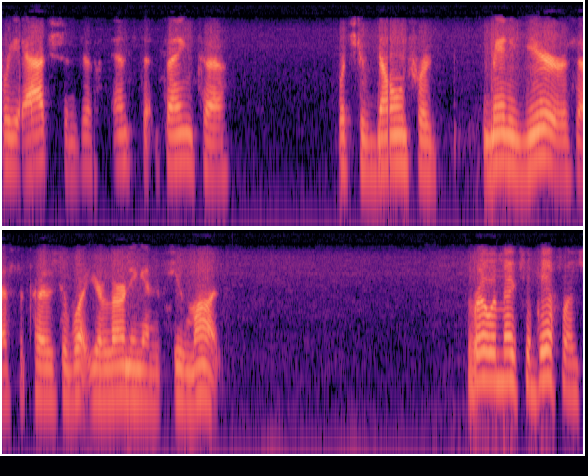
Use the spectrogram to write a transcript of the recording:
reaction, just instant thing to what you've known for many years as opposed to what you're learning in a few months. It really makes a difference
